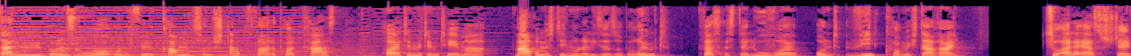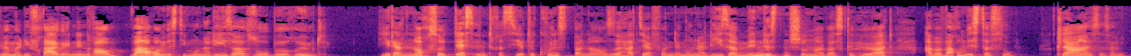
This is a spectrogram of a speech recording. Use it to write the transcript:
Salut, bonjour und willkommen zum Stabpfade-Podcast. Heute mit dem Thema, warum ist die Mona Lisa so berühmt? Was ist der Louvre und wie komme ich da rein? Zuallererst stellen wir mal die Frage in den Raum, warum ist die Mona Lisa so berühmt? Jeder noch so desinteressierte Kunstbanause hat ja von der Mona Lisa mindestens schon mal was gehört, aber warum ist das so? Klar, es ist ein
